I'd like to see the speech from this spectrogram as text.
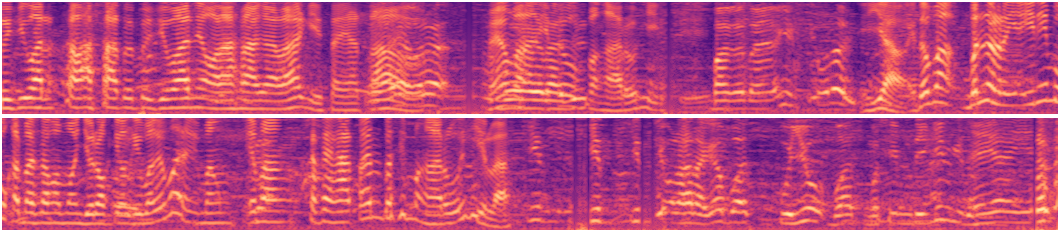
tujuan salah satu tujuannya olahraga lagi. Saya tahu. Memang itu pengaruhi sih. Gimana? Iya, itu mah bener ya. Ini bukan masalah ngomong jorok-jorok gimana, gimana. Emang emang kesehatan pasti mengaruhi lah. Kit, kit, kit si olahraga buat fuyu, buat musim dingin gitu. Iya, iya. Terus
